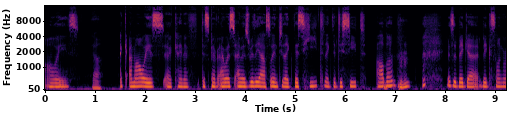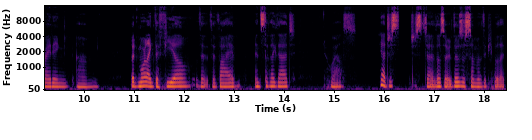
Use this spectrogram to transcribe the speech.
always. Yeah. Like I'm always uh, kind of discover. I was I was really also into like this heat, like the Deceit album. hmm It was a big uh, big songwriting, um, but more like the feel, the the vibe, and stuff like that. Who else? Yeah, just just uh, those are those are some of the people that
